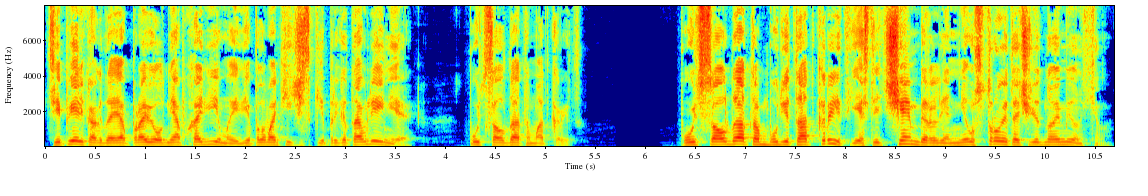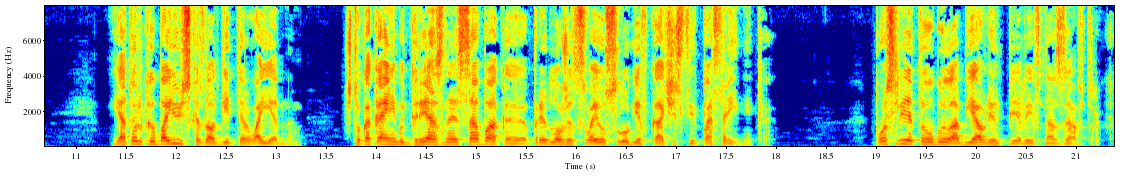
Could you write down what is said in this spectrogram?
Теперь, когда я провел необходимые дипломатические приготовления, путь солдатам открыт. Путь солдатам будет открыт, если Чемберлен не устроит очередной Мюнхен. Я только боюсь, сказал Гитлер военным, что какая-нибудь грязная собака предложит свои услуги в качестве посредника. После этого был объявлен перерыв на завтрак.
